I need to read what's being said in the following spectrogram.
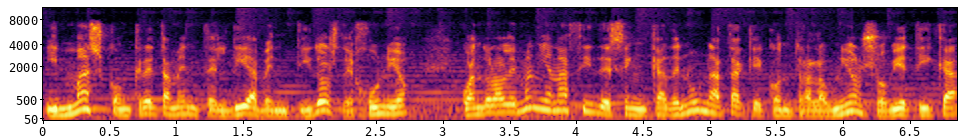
y más concretamente el día 22 de junio, cuando la Alemania nazi desencadenó un ataque contra la Unión Soviética,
